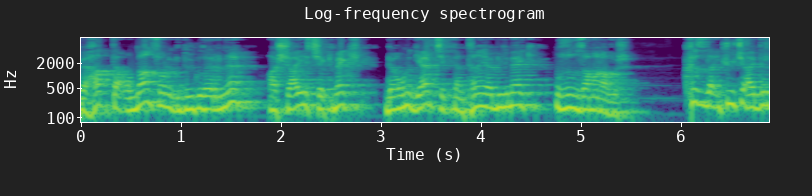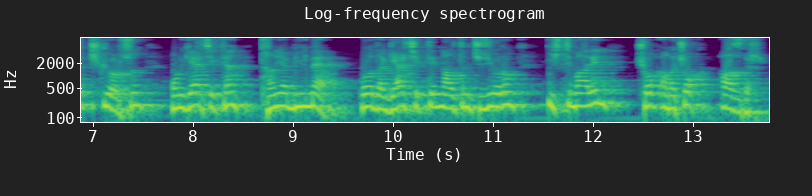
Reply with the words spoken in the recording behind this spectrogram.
ve hatta ondan sonraki duygularını aşağıya çekmek ve onu gerçekten tanıyabilmek uzun zaman alır. Kızla 2-3 aydır çıkıyorsun. Onu gerçekten tanıyabilme. Burada gerçeklerin altını çiziyorum. İhtimalin çok ama çok azdır.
